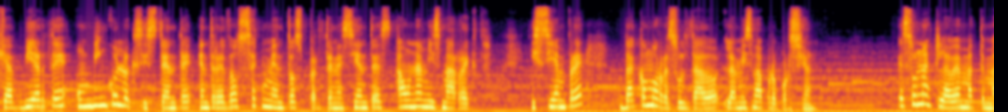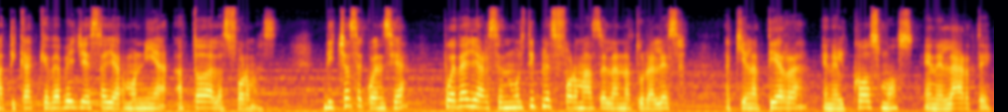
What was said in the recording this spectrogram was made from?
que advierte un vínculo existente entre dos segmentos pertenecientes a una misma recta y siempre da como resultado la misma proporción. Es una clave matemática que da belleza y armonía a todas las formas. Dicha secuencia puede hallarse en múltiples formas de la naturaleza, aquí en la Tierra, en el cosmos, en el arte,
